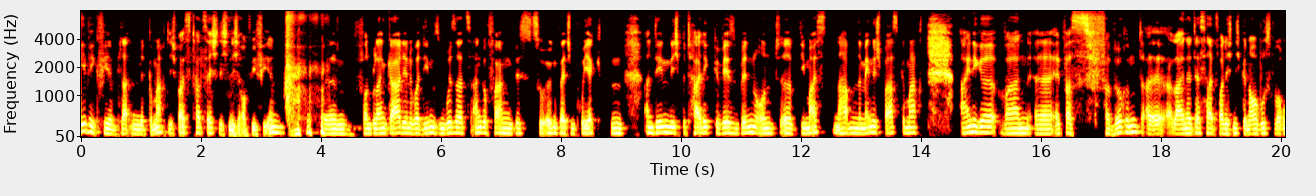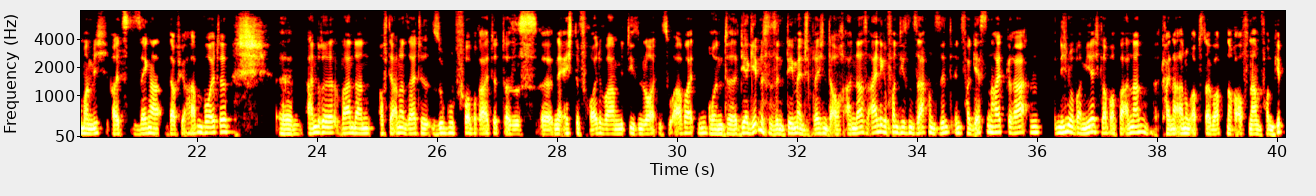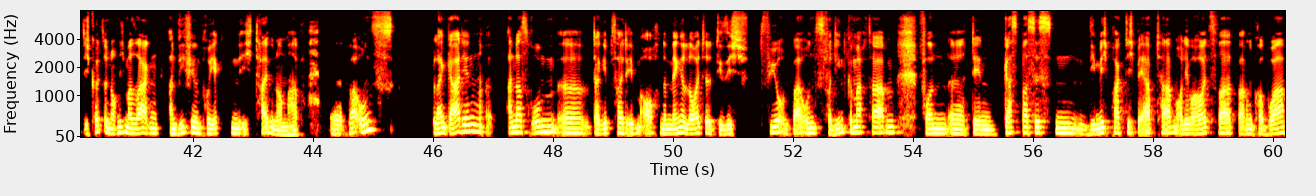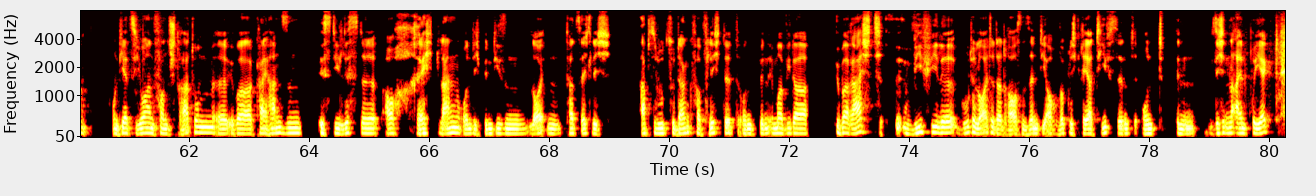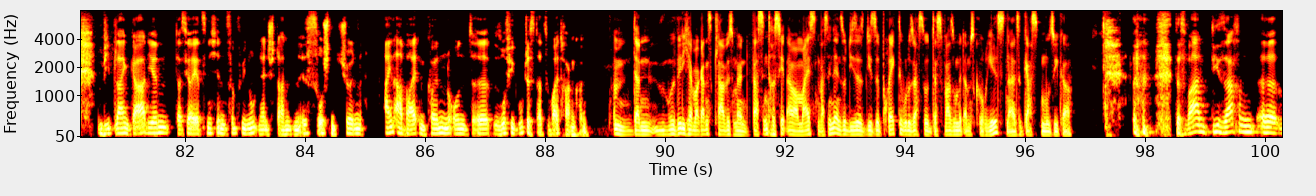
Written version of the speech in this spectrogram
ewig vielen Platten mitgemacht. Ich weiß tatsächlich nicht auf wie vielen. ähm, von Blind Guardian über Demons and Wizards angefangen bis zu irgendwelchen Projekten, an denen ich beteiligt gewesen bin. Und äh, die meisten haben eine Menge Spaß gemacht. Einige waren äh, etwas verwirrend, äh, alleine deshalb, weil ich nicht genau wusste, warum man mich als Sänger dafür haben wollte. Ähm, andere waren dann auf der anderen Seite so gut vorbereitet, dass es äh, eine echte Freude war, mit diesen Leuten zu arbeiten. Und äh, die Ergebnisse sind dementsprechend auch anders. Einige von diesen Sachen sind in Vergessenheit geraten. Nicht nur bei mir, ich glaube auch bei anderen. Keine Ahnung, ob es da überhaupt noch Aufnahmen von gibt. Ich könnte noch nicht mal sagen, an wie vielen Projekten ich teilgenommen habe. Äh, bei uns, Blind Guardian, äh, andersrum, äh, da gibt's halt eben auch eine Menge Leute, die sich für und bei uns verdient gemacht haben, von äh, den Gastbassisten, die mich praktisch beerbt haben, Oliver Holzwart, Baron Corbois und jetzt Johann von Stratum äh, über Kai Hansen ist die Liste auch recht lang und ich bin diesen Leuten tatsächlich absolut zu Dank verpflichtet und bin immer wieder überrascht, wie viele gute Leute da draußen sind, die auch wirklich kreativ sind und in, sich in ein Projekt wie Blind Guardian, das ja jetzt nicht in fünf Minuten entstanden ist, so schön einarbeiten können und äh, so viel Gutes dazu beitragen können. Ähm, dann will ich ja mal ganz klar wissen, was interessiert einem am meisten? Was sind denn so diese, diese Projekte, wo du sagst, so, das war so mit am skurrilsten als Gastmusiker? Das waren die Sachen, äh,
